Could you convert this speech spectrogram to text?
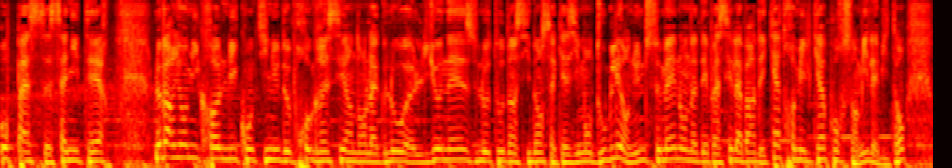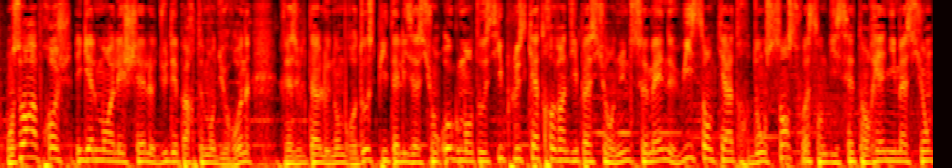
au pass sanitaire. Le variant Omicron, lui, continue de progresser hein, dans l'agglo lyonnaise. Le taux d'incidence a quasiment doublé en une semaine. On a dépassé la barre des 4000 cas pour 100 000 habitants. On s'en rapproche également à l'échelle du département du Rhône. Résultat, le nombre d'hospitalisations augmente aussi. Plus 90 patients en une semaine, 804 dont 177 en réanimation.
